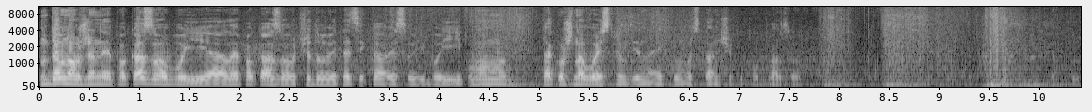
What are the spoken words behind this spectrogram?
Ну, давно вже не показував бої, але показував чудові та цікаві свої бої. І, по-моєму, також на Вестфілді на якомусь танчику показував. Тут,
